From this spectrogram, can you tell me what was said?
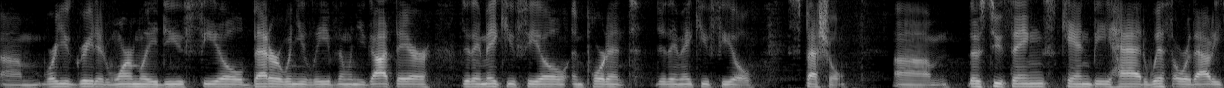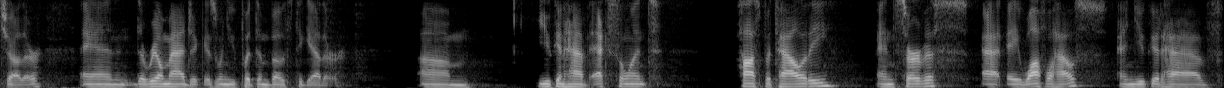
Um, were you greeted warmly? Do you feel better when you leave than when you got there? Do they make you feel important? Do they make you feel special? Um, those two things can be had with or without each other, and the real magic is when you put them both together. Um, you can have excellent hospitality and service at a Waffle House, and you could have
